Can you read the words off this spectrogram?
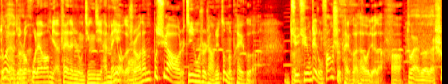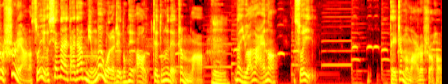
对，就是说互联网免费的这种经济还没有的时候，他们不需要金融市场去这么配合。去去用这种方式配合它，我觉得，嗯，对对对，是是这样的。所以现在大家明白过来，这东西哦，这东西得这么玩嗯，那原来呢，所以得这么玩的时候，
